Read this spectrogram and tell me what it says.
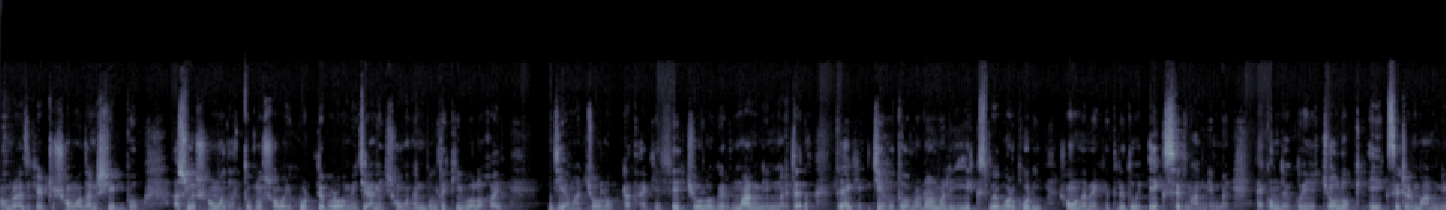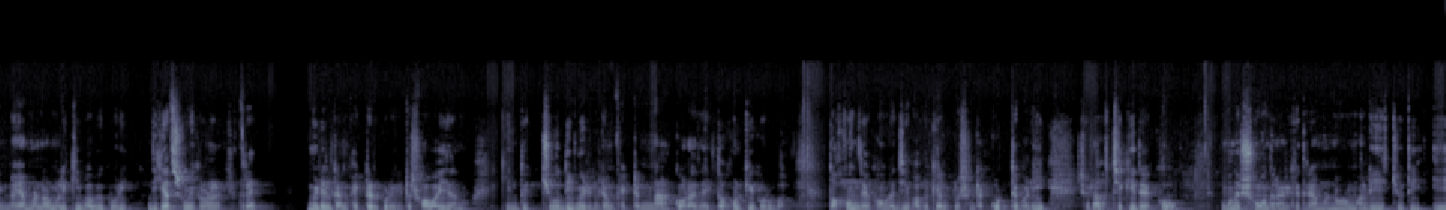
আমরা আজকে একটা সমাধান শিখব। আসলে সমাধান তোমরা সবাই করতে পারো, আমি জানি। সমাধান বলতে কি বলা হয়? যে আমার চলকটা থাকে, সেই চলকের মান নির্ণয়, তাই না? তাই যেহেতু আমরা নর্মালি এক্স ব্যবহার করি, সমাধানের ক্ষেত্রে তো এক্সের মান নির্ণয়। এখন দেখো এই চলক এক্স এটার মান নির্ণয়, আমরা নর্মালি কীভাবে করি? দ্বিঘাত সমীকরণের ক্ষেত্রে মিডল টার্ম ফ্যাক্টর করে, এটা সবাই জানো। কিন্তু যদি মিডল টার্ম ফ্যাক্টর না করা যায়, তখন কি করবা? তখন দেখো আমরা যেভাবে ক্যালকুলেশনটা করতে পারি, সেটা হচ্ছে কি দেখো, আমাদের সমাধানের ক্ষেত্রে আমরা নর্মালি যদি A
